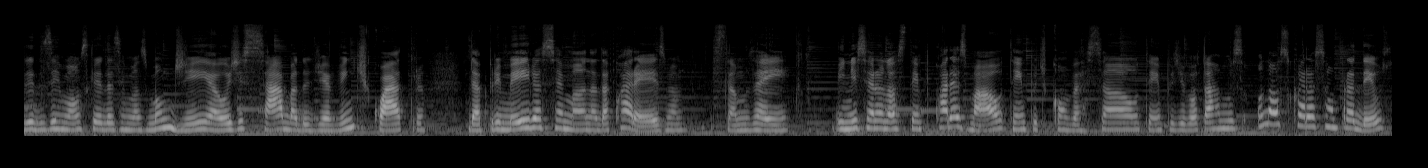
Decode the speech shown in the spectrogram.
queridos irmãos, queridas irmãs, bom dia. Hoje, sábado, dia 24 da primeira semana da quaresma. Estamos aí iniciando o nosso tempo quaresmal, tempo de conversão, tempo de voltarmos o nosso coração para Deus,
